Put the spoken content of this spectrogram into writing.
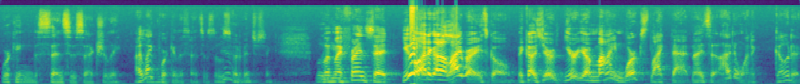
working the census, actually. I liked working the census. It was Yeah. sort of interesting. Well, but my friend said, "You ought to go to library school because your your your mind works like that." And I said, "I don't want to go to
